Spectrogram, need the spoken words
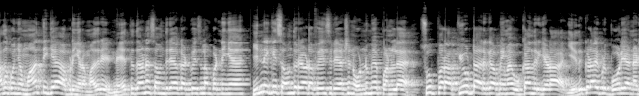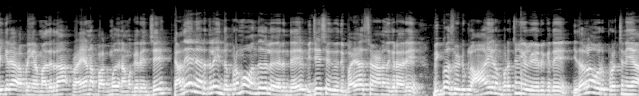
அதை கொஞ்சம் மாத்திக்க அப்படிங்கிற மாதிரி நேத்து தானே சௌந்தர்யாவுக்கு அட்வைஸ் எல்லாம் பண்ணீங்க? இன்னைக்கு சௌந்தர்யாவோட ஃபேஸ் ரியாக்ஷன் ஒண்ணுமே பண்ணல. சூப்பரா கியூட்டா இருக்கு அப்படிங்கிற மாதிரி உட்காந்துருக்கியடா எதுக்குடா இப்படி போலியா நடிக்கிற அப்படிங்கிற மாதிரி தான் ரயானை பார்க்கும்போது நமக்கு இருந்துச்சு. அதே நேரத்தில் இந்த ப்ரமோ வந்ததுல இருந்து விஜய் சேதுபதி பயாஸ்டா நடந்துக்கிறாரு. பிக் பாஸ் வீட்டுக்குள்ள ஆயிரம் பிரச்சனைகள் இருக்குது. இதெல்லாம் ஒரு பிரச்சனையா?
